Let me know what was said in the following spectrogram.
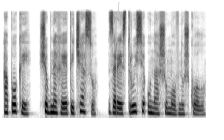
А поки, щоб не гаяти часу, зареєструйся у нашу мовну школу.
